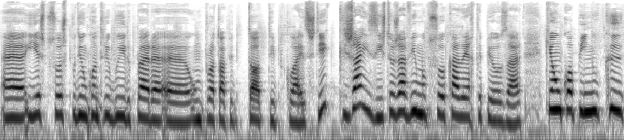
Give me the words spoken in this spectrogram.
eh, e as pessoas podiam contribuir para eh, um protótipo, que lá existia, que já existe, eu já vi uma pessoa cá da RTP usar, que é um copinho que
